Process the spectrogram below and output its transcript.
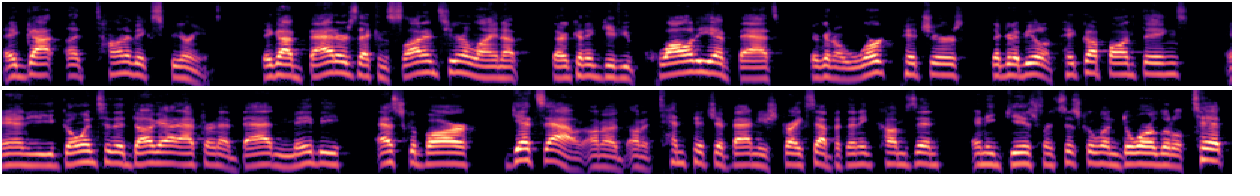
They got a ton of experience. They got batters that can slot into your lineup that are going to give you quality at bats. They're going to work pitchers. They're going to be able to pick up on things. And you go into the dugout after an at bat, and maybe Escobar gets out on a on a 10 pitch at bat and he strikes out, but then he comes in and he gives Francisco Lindor a little tip,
